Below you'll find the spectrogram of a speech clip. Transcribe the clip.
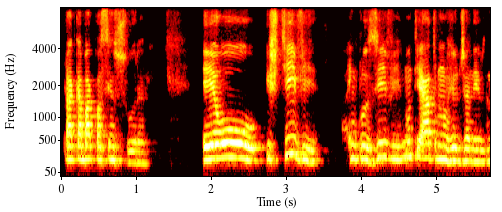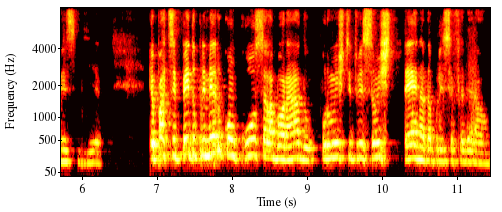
para acabar com a censura. Eu estive, inclusive, num teatro no Rio de Janeiro nesse dia. Eu participei do primeiro concurso elaborado por uma instituição externa da Polícia Federal.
